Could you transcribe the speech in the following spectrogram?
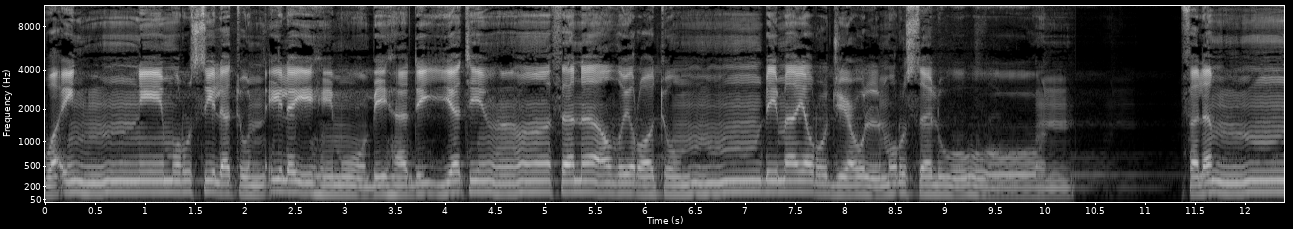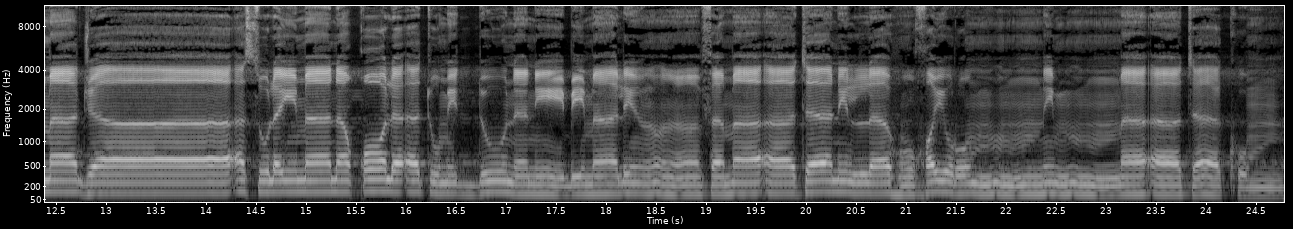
واني مرسله اليهم بهديه فناظره بما يرجع المرسلون فلما جاء سليمان قال اتمدونني بمال فما اتاني الله خير مما اتاكم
